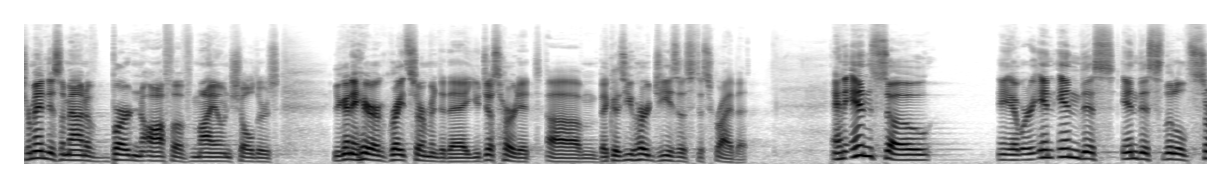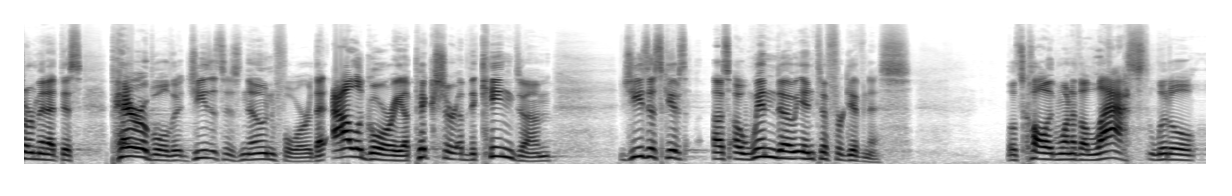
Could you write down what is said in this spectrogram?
tremendous amount of burden off of my own shoulders. You're going to hear a great sermon today. You just heard it um, because you heard Jesus describe it. And in so, we're in, in, this, in this little sermon at this parable that Jesus is known for, that allegory, a picture of the kingdom, Jesus gives us a window into forgiveness. Let's call it one of the last little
